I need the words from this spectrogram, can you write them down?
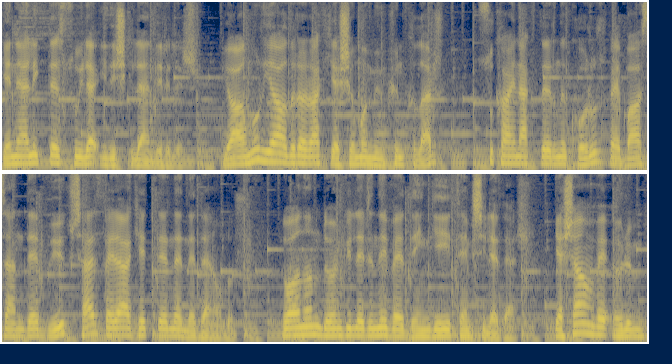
genellikle suyla ilişkilendirilir. Yağmur yağdırarak yaşamı mümkün kılar, su kaynaklarını korur ve bazen de büyük sel felaketlerine neden olur. Doğanın döngülerini ve dengeyi temsil eder. Yaşam ve ölüm,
